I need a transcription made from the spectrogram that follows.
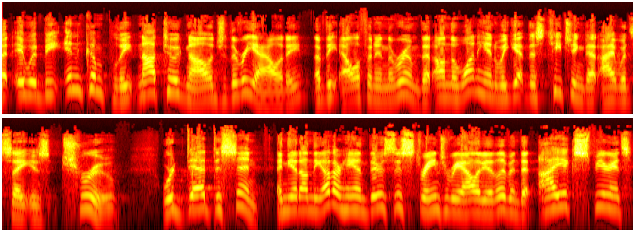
but it would be incomplete not to acknowledge the reality of the elephant in the room. That on the one hand, we get this teaching that I would say is true. We're dead to sin. And yet, on the other hand, there's this strange reality I live in that I experience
